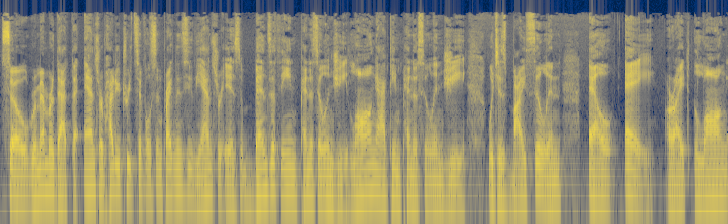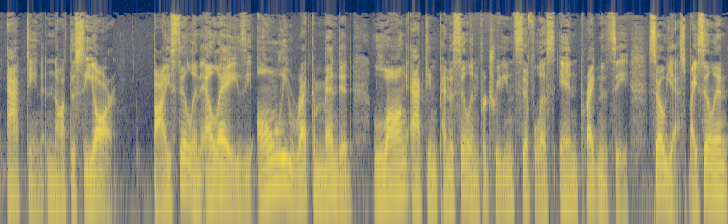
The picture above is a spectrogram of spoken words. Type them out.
so remember that the answer of how do you treat syphilis in pregnancy? The answer is benzathine penicillin G, long acting penicillin G, which is bicillin LA. All right, long acting, not the CR. Bicillin LA is the only recommended long acting penicillin for treating syphilis in pregnancy. So, yes, bicillin,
